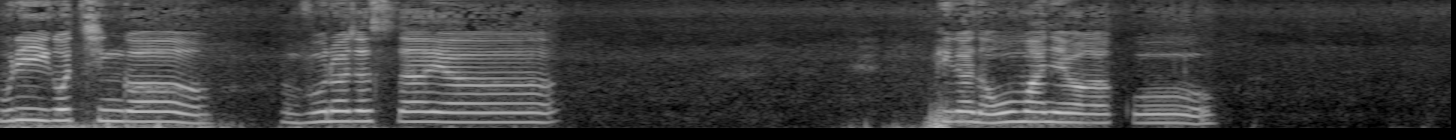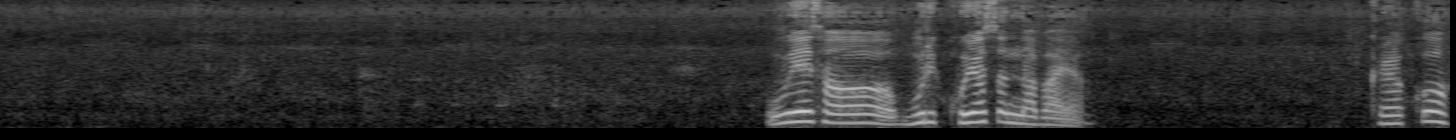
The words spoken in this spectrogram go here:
우리 이거 친 거 무너졌어요. 비가 너무 많이 와갖고 위에서 물이 고였었나 봐요. 그래갖고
